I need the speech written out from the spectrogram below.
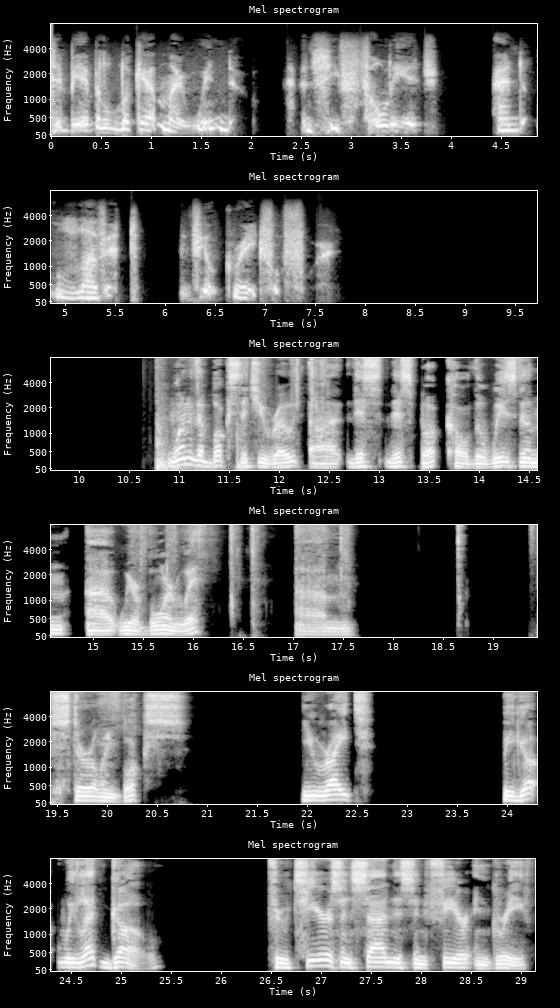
to be able to look out my window and see foliage and love it and feel grateful for it. One of the books that you wrote, uh, this this book called "The Wisdom uh, We're Born With," um, Sterling Books. You write, "We go, we let go through tears and sadness and fear and grief."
